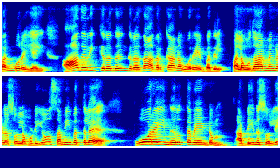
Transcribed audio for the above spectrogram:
வன்முறையை ஆதரிக்கிறதுங்கிறது தான் அதற்கான ஒரே பதில். பல உதாரணங்களை சொல்ல முடியும். சமீபத்தில் போரை நிறுத்த வேண்டும் அப்படின்னு சொல்லி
